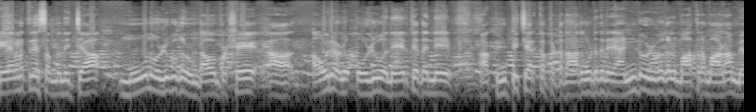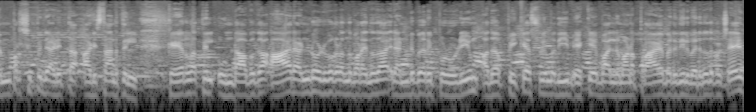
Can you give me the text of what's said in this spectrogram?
കേരളത്തിനെ സംബന്ധിച്ച മൂന്ന് ഒഴിവുകൾ ഉണ്ടാവും. പക്ഷേ ഒരു ഒഴി- ഒഴിവ്? നേരത്തെ തന്നെ ആ, കൂട്ടിച്ചേർക്കപ്പെട്ടതാണ് അതുകൊണ്ട് തന്നെ രണ്ട് ഒഴിവുകൾ മാത്രമാണ് മെമ്പർഷിപ്പിന്റെ അടിത്ത അടിസ്ഥാനത്തിൽ കേരളത്തിൽ ഉണ്ടാവുക. ആ രണ്ട് ഒഴിവുകൾ എന്ന് പറയുന്നത് രണ്ടുപേർ ഇപ്പോൾ ഒഴിയും. അത് പി കെ ശ്രീമതിയും എ കെ ബാലനുമാണ് പ്രായപരിധിയിൽ വരുന്നത്. പക്ഷേ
